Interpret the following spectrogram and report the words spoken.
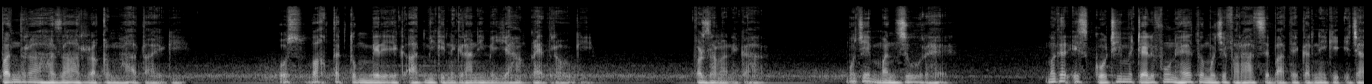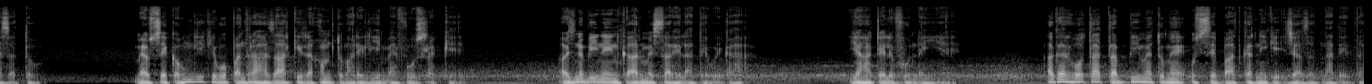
پندرہ ہزار رقم ہاتھ آئے گی۔ اس وقت تک تم میرے ایک آدمی کی نگرانی میں یہاں قید رہو گی۔ فرزانہ نے کہا، مجھے منظور ہے، مگر اس کوٹھی میں ٹیلی فون ہے تو مجھے فرحات سے باتیں کرنے کی اجازت دو۔ میں اس سے کہوں گی کہ وہ پندرہ ہزار کی رقم تمہارے لیے محفوظ رکھے۔ اجنبی نے انکار میں سر ہلاتے ہوئے کہا، یہاں ٹیلی فون نہیں ہے۔ اگر ہوتا تب بھی میں تمہیں اس سے بات کرنے کی اجازت نہ دیتا۔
